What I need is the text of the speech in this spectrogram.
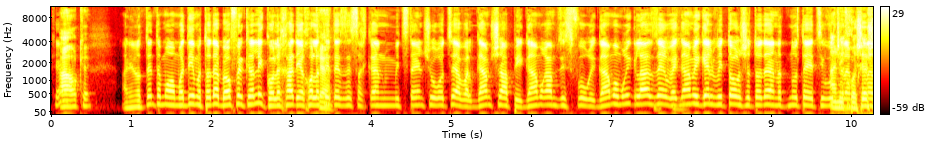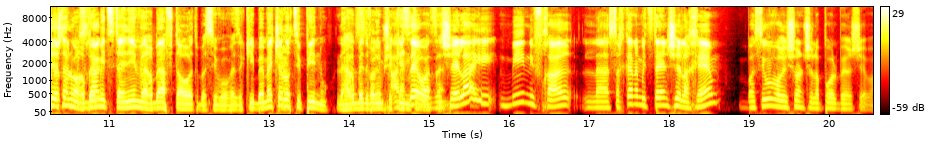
כן. אה, אוקיי. אני נותן את המועמדים, אתה יודע, באופן כללי, כל אחד יכול כן. לתת איזה שחקן מצטיין שהוא רוצה, אבל גם שפי, גם רמזי ספורי, גם עמרי גלאזר וגם מיגל ויטור, שאתה יודע, נתנו את היציבות אני שלהם. חושב מבחינת שיש לנו הרבה. מצטיינים והרבה הפתעות בסיבוב הזה, כי באמת שלא ציפינו להרבה אז- דברים שכן קרו אז זהו, אז כאן. השאלה היא, מי נבחר לשחקן המצטיין שלכם בסיבוב הראשון של הפועל באר שבע?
